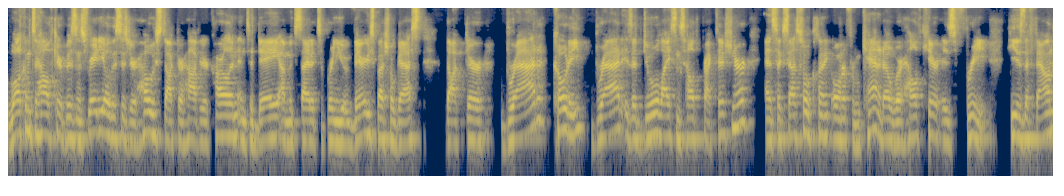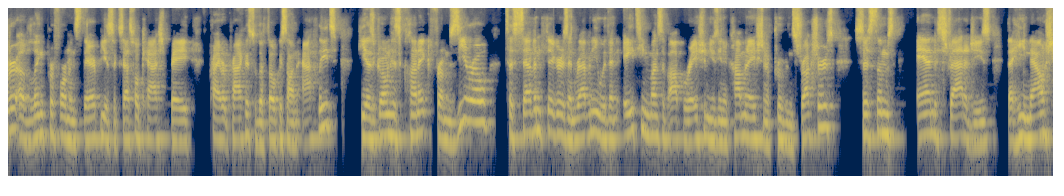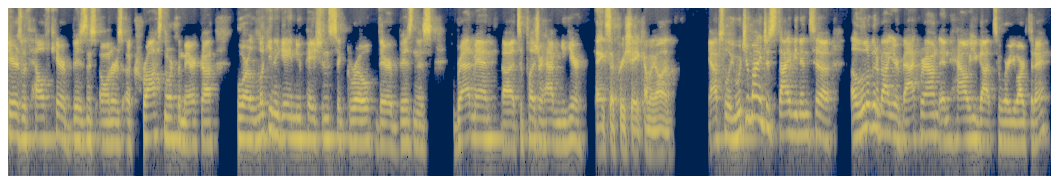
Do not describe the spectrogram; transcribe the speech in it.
Welcome to Healthcare Business Radio. This is your host, Dr. Javier Carlin, and today I'm excited to bring you a very special guest, Dr. Brad Cody. Brad is a dual licensed health practitioner and successful clinic owner from Canada where healthcare is free. He is the founder of Link Performance Therapy, a successful cash pay private practice with a focus on athletes. He has grown his clinic from zero to seven figures in revenue within 18 months of operation using a combination of proven structures, systems, and strategies that he now shares with healthcare business owners across North America who are looking to gain new patients to grow their business. Brad, man, uh, it's a pleasure having you here. Thanks. I appreciate coming on. Absolutely. Would you mind just diving into a little bit about your background and how you got to where you are today?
